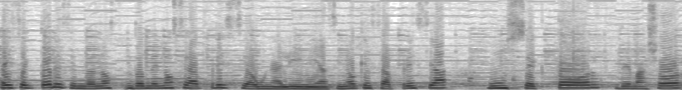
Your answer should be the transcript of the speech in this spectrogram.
Hay sectores en donde no, donde no se aprecia una línea, sino que se aprecia un sector de mayor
